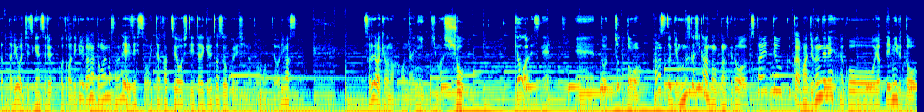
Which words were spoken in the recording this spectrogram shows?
だったりを実現することができるかなと思いますので是非そういった活用をしていただけるとすごく嬉しいなと思っております。それでは今日の本題にいきましょう。今日はですねえーとちょっと話す時難しいかなと思ったんですけど伝えておくか、まあ、自分でねこうやってみると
